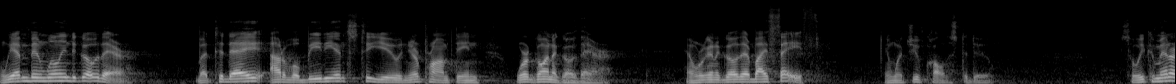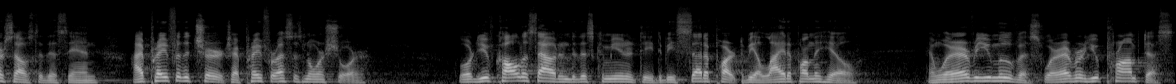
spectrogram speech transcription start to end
and we haven't been willing to go there. But today, out of obedience to you and your prompting, we're going to go there. And we're going to go there by faith in what you've called us to do. So we commit ourselves to this end. I pray for the church. I pray for us as North Shore. Lord, you've called us out into this community to be set apart, to be a light upon the hill. And wherever you move us, wherever you prompt us,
